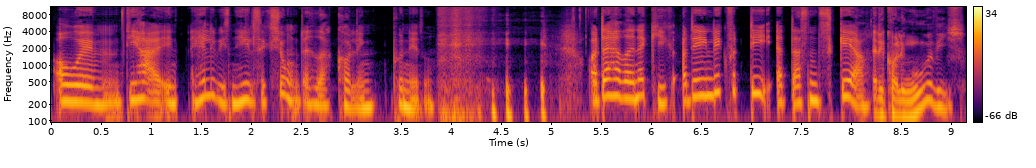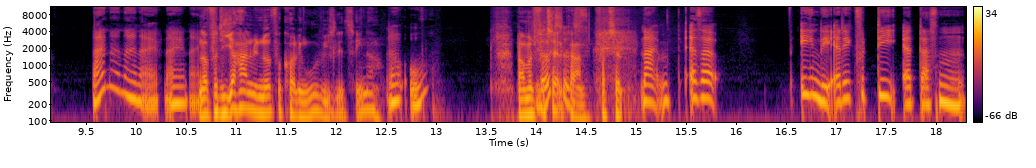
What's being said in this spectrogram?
Og øhm, de har en, heldigvis en hel sektion, der hedder Kolding på nettet. og der har jeg været inde og kigge, og det er egentlig ikke fordi, at der sådan sker... Er det Kolding Ugeavis? Nej, nej, nej, nej, nej, nej. Nå, fordi jeg har nemlig noget for Kolding Ugeavis lidt senere. Nå, uh. Nå, men fortæl, Luksus. Karen. Fortæl. Nej, men altså, egentlig er det ikke fordi, at der sådan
